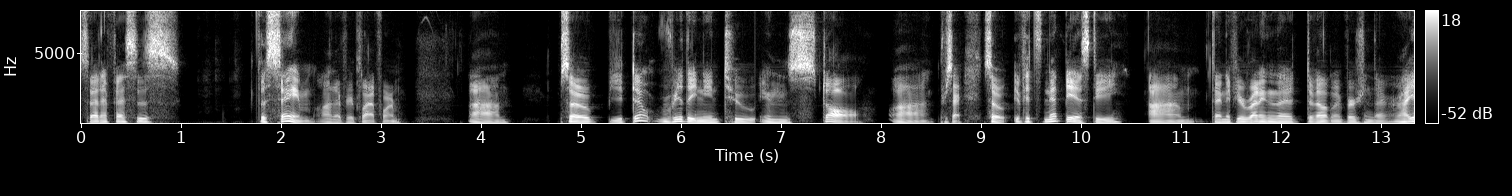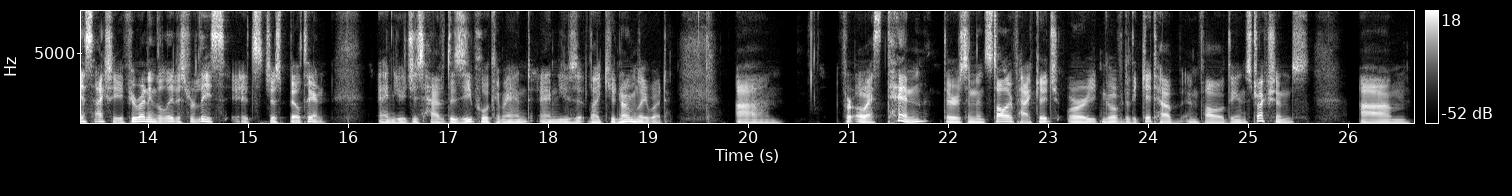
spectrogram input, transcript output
ZFS is the same on every platform. Um, so you don't really need to install uh, per se. So if it's NetBSD, um, then if you're running the development version there, or I guess actually if you're running the latest release, it's just built in, and you just have the zpool command and use it like you normally would. Um, for OS 10, there's an installer package, or you can go over to the GitHub and follow the instructions. Um,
